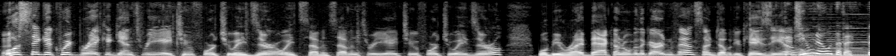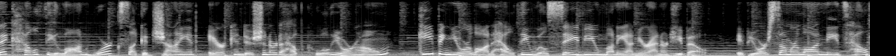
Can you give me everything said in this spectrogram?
Well, let's take a quick break again 382-4280-877-382-4280. We'll be right back on Over the Garden Fence on WKZO. Did you know that a thick, healthy lawn works like a giant air conditioner to help cool your home? Keeping your lawn healthy will save you money on your energy bill. If your summer lawn needs help,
